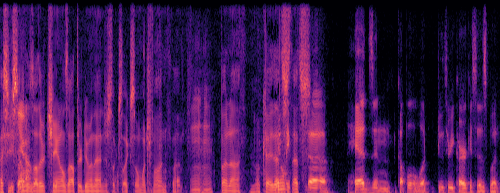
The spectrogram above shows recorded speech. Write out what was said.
I see some Yeah. of those other channels out there doing that. It just looks like so much fun. But hmm but uh, okay, that's only that's found, uh, heads and a couple what two three carcasses, but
